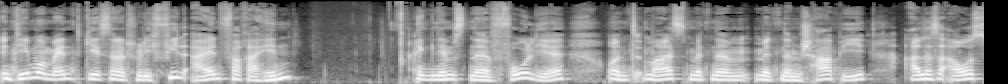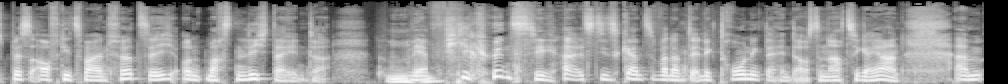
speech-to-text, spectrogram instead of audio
in dem Moment gehst du natürlich viel einfacher hin nimmst eine Folie und malst mit einem mit einem Sharpie alles aus bis auf die 42 und machst ein Licht dahinter. Mhm. Wäre viel günstiger als diese ganze verdammte Elektronik dahinter aus den 80er Jahren. Ähm,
